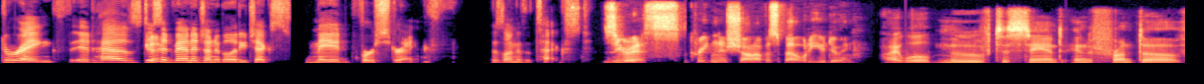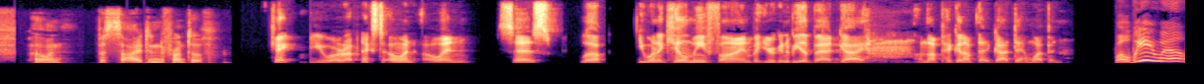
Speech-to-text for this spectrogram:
strength. It has Okay. disadvantage on ability checks made for strength, as long as it's hexed. Xerus, Creedon has shot off a spell. What are you doing? I will move to stand in front of Owen, beside in front of. Okay, you are up next to Owen. Owen says, Look, you want to kill me, fine, but you're going to be a bad guy. I'm not picking up that goddamn weapon. Well, we will.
